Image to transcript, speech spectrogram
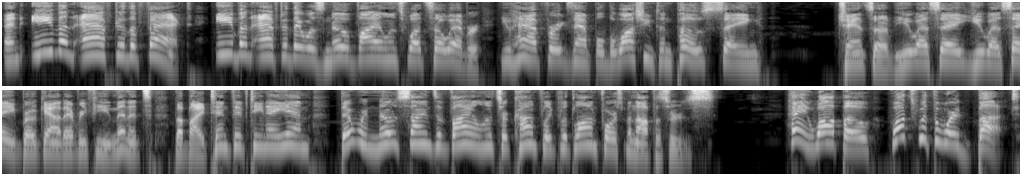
And even after the fact, even after there was no violence whatsoever. You have, for example, the Washington Post saying, Chants of USA, USA broke out every few minutes, but by 10:15 a.m., there were no signs of violence or conflict with law enforcement officers. Hey, Wapo, what's with the word but?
